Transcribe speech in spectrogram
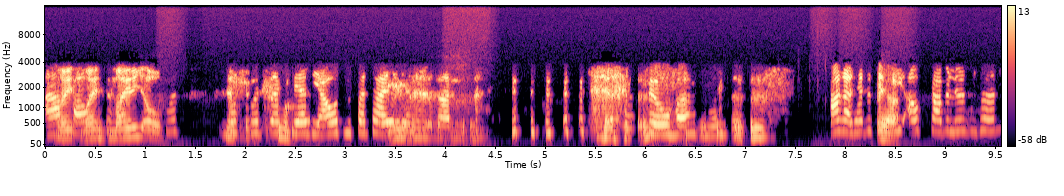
meine mein ich auch. Noch kurz erklärt, die Außenverteidiger dann musste. Harald, hättest du ja. die Aufgabe lösen können?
